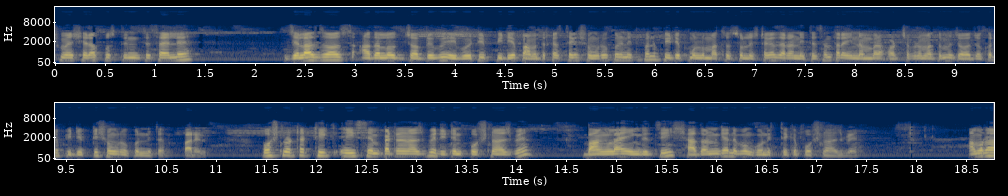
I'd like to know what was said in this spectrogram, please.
সময়ে সেরা প্রস্তুতি নিতে চাইলে জেলা জজ আদালত জব রিভিউ এই বইটির পিডিএফ আমাদের কাছ থেকে সংগ্রহ করে নিতে পারেন। পিডিএফ মূল্য মাত্র চল্লিশ টাকা, যারা নিতে চান তারা এই নাম্বার হোয়াটসঅ্যাপের মাধ্যমে যোগাযোগ করে পিডিএফটি সংগ্রহ করে নিতে পারেন। প্রশ্নটা ঠিক এই সেম প্যাটার্ন আসবে রিটেন প্রশ্ন আসবে, বাংলা, ইংরেজি, সাধারণ জ্ঞান এবং গণিত থেকে প্রশ্ন আসবে। আমরা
